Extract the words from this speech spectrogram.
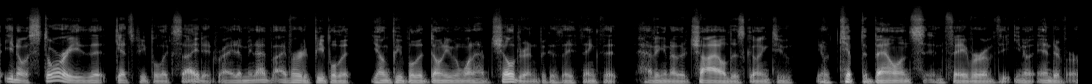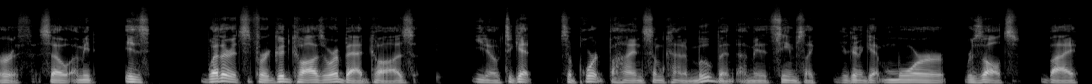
you know a story that gets people excited right i mean i've, I've heard of people that young people that don't even want to have children because they think that having another child is going to you know tip the balance in favor of the you know end of earth so i mean is whether it's for a good cause or a bad cause you know to get support behind some kind of movement i mean it seems like you're going to get more results by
